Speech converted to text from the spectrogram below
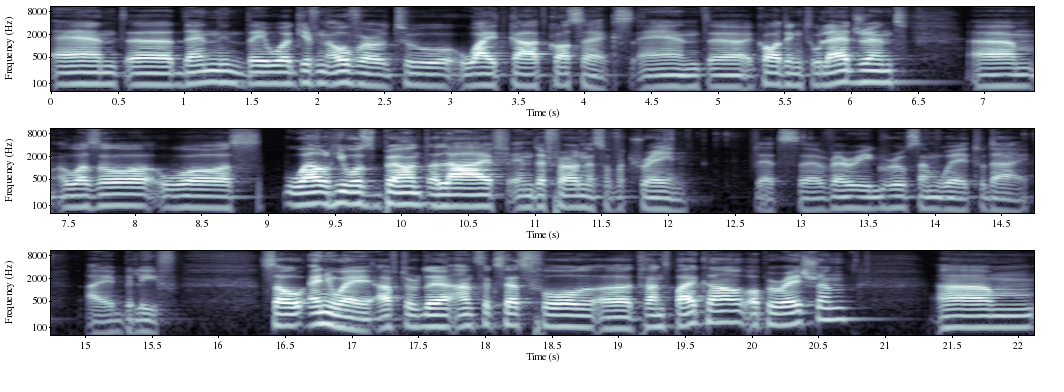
and uh, then they were given over to White Guard Cossacks. And uh, according to legend, um, was well, he was burned alive in the furnace of a train. That's a very gruesome way to die, I believe. So anyway, after the unsuccessful uh, Transbaikal operation, um,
